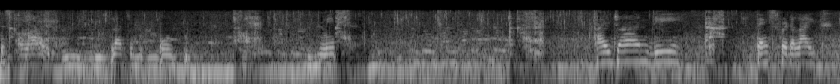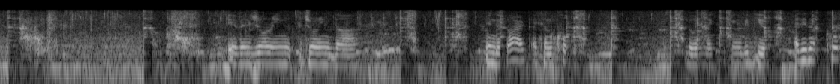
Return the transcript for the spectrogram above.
Just a lot, lots of old meat. Hi, John D. Thanks for the light. Even during during the in the dark, I can cook. Doing my cooking video. I did not cook.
